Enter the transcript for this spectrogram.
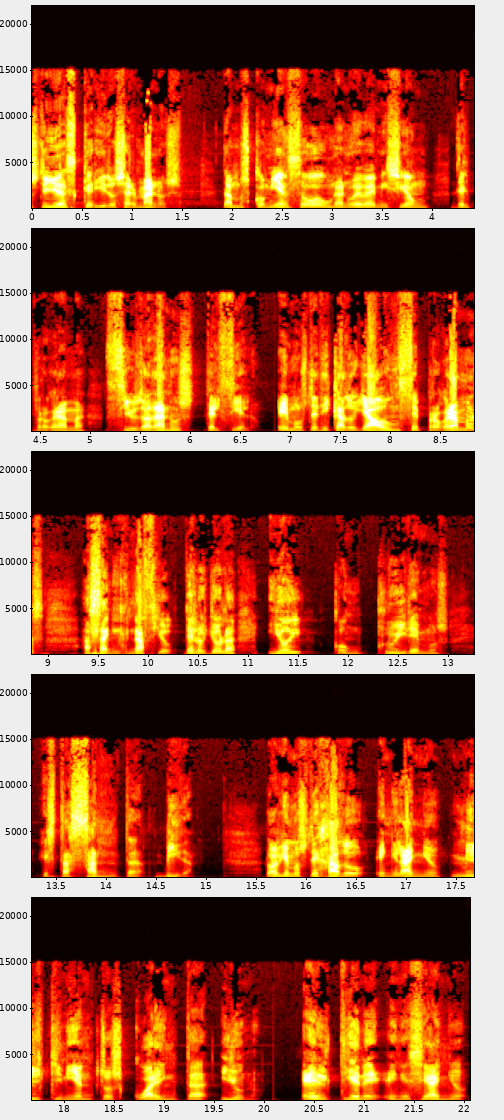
Buenos días, queridos hermanos. Damos comienzo a una nueva emisión del programa Ciudadanos del Cielo. Hemos dedicado ya once programas a San Ignacio de Loyola y hoy concluiremos esta santa vida. Lo habíamos dejado en el año 1541. Él tiene en ese año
